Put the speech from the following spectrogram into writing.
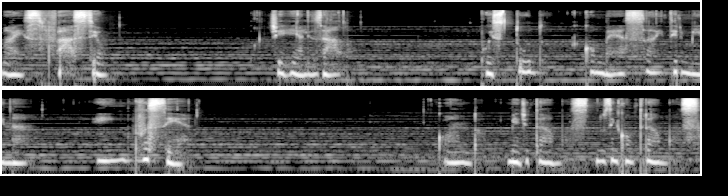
mais fácil de realizá-lo, pois tudo começa e termina em você. Quando meditamos, nos encontramos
